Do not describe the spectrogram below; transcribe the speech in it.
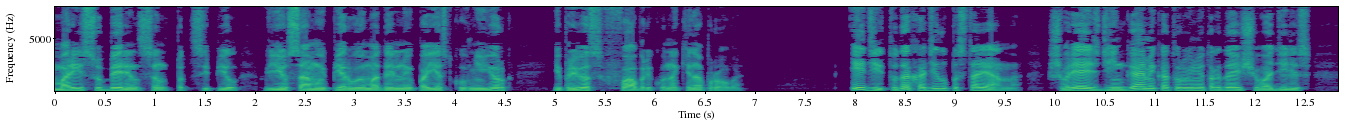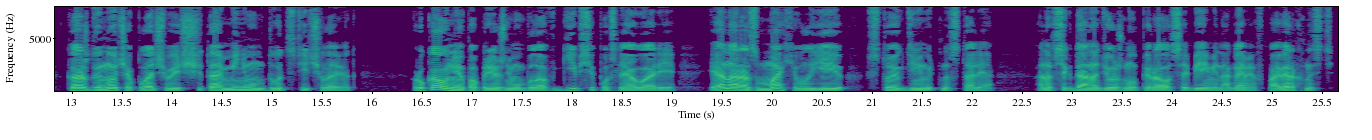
Марису Беринсон подцепил в ее самую первую модельную поездку в Нью-Йорк и привез в фабрику на кинопробы. Эдди туда ходила постоянно, швыряясь деньгами, которые у нее тогда еще водились, каждую ночь оплачивая счета минимум 20 человек. Рука у нее по-прежнему была в гипсе после аварии, и она размахивала ею, стоя где-нибудь на столе. Она всегда надежно упиралась обеими ногами в поверхность,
